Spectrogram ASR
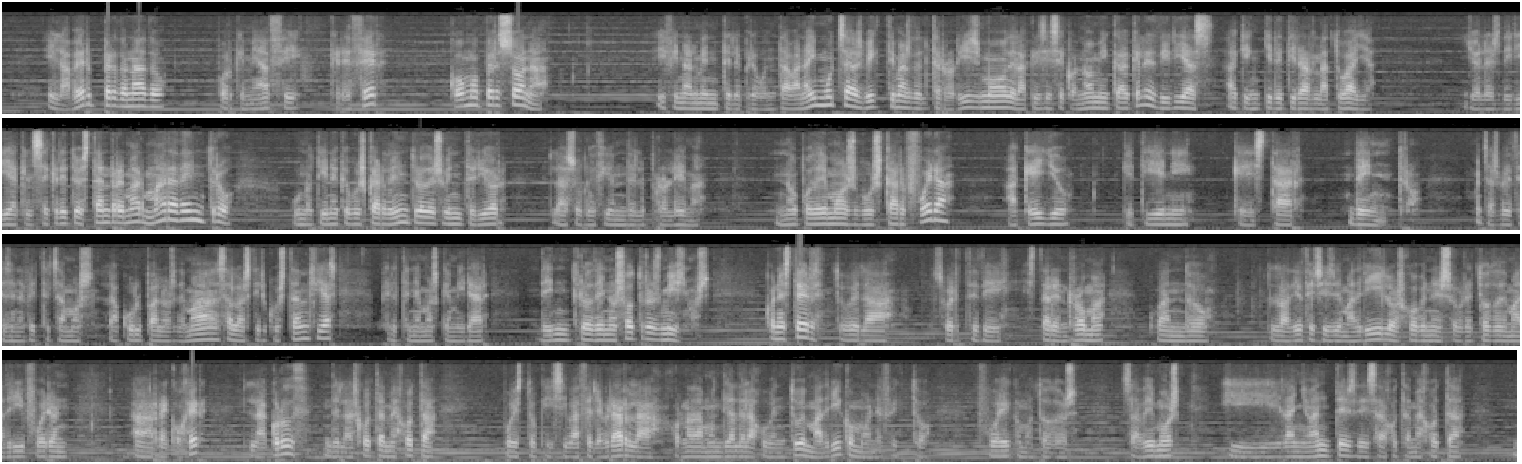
el haber perdonado porque me hace crecer como persona. Y finalmente le preguntaban, hay muchas víctimas del terrorismo, de la crisis económica, ¿qué les dirías a quien quiere tirar la toalla? Yo les diría que el secreto está en remar mar adentro. Uno tiene que buscar dentro de su interior la solución del problema. No podemos buscar fuera aquello que tiene que estar dentro. Muchas veces, en efecto, echamos la culpa a los demás, a las circunstancias, pero tenemos que mirar dentro de nosotros mismos. Con Esther tuve la suerte de estar en Roma cuando la diócesis de Madrid, los jóvenes sobre todo de Madrid, fueron a recoger la cruz de las JMJ, puesto que se iba a celebrar la Jornada Mundial de la Juventud en Madrid, como en efecto fue, como todos sabemos, y el año antes de esa JMJ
